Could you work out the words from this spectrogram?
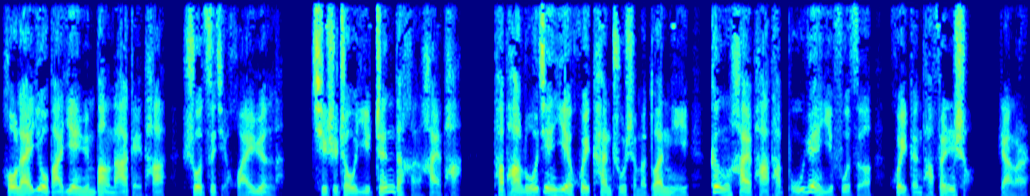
后来又把验孕棒拿给他，说自己怀孕了。其实周怡真的很害怕，她怕罗建业会看出什么端倪，更害怕他不愿意负责，会跟他分手。然而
